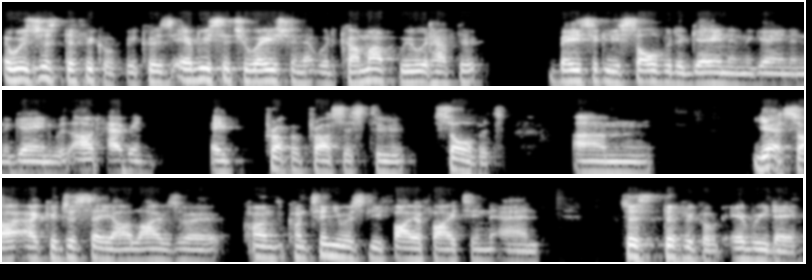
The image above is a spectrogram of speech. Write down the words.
it was just difficult because every situation that would come up, we would have to basically solve it again and again and again without having a proper process to solve it. Um, yeah, so I, I, could just say our lives were con- continuously firefighting and just difficult every day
